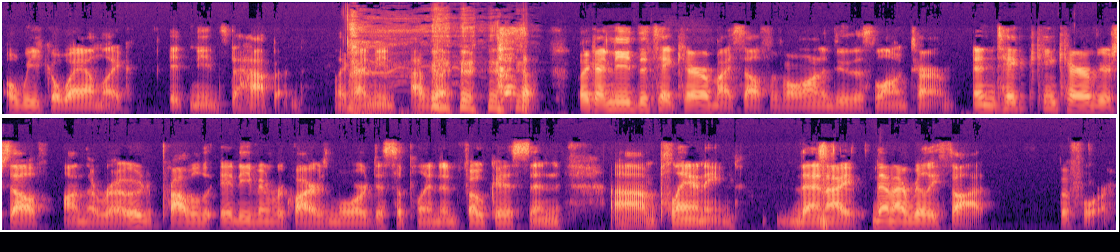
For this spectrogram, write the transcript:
a week away, I'm like, it needs to happen. Like I need, i'm like I need to take care of myself if I want to do this long term. And taking care of yourself on the road probably it even requires more discipline and focus and um, planning than I than I really thought before.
